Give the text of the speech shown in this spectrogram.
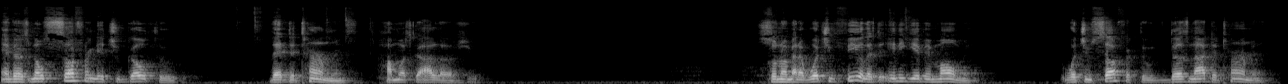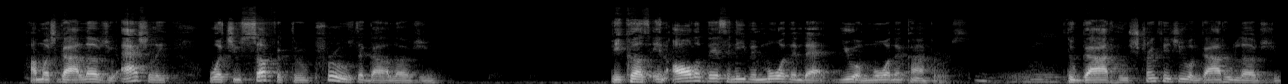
And there's no suffering that you go through that determines how much God loves you. So no matter what you feel at any given moment, what you suffer through does not determine how much God loves you. Actually, what you suffer through proves that God loves you. Because in all of this, and even more than that, you are more than conquerors through God who strengthens you and God who loves you.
